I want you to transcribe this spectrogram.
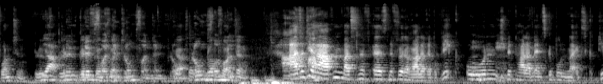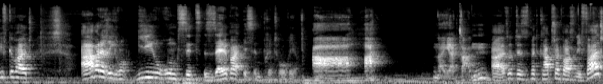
Blümfonten. Blüm, Ja, Blüm, Blümfonten, Blümfonten. Blumfonten, Blum, Ja, Blumfonten. Also die haben, weil es eine, es ist eine föderale Republik und mit parlamentsgebundener Exekutivgewalt, aber der Regierung, Regierungssitz selber ist in Pretoria. Aha. Naja, dann. Also das ist mit Kapstadt war es nicht falsch,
